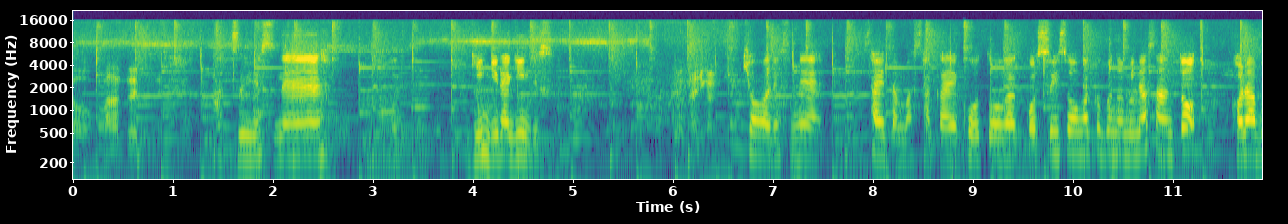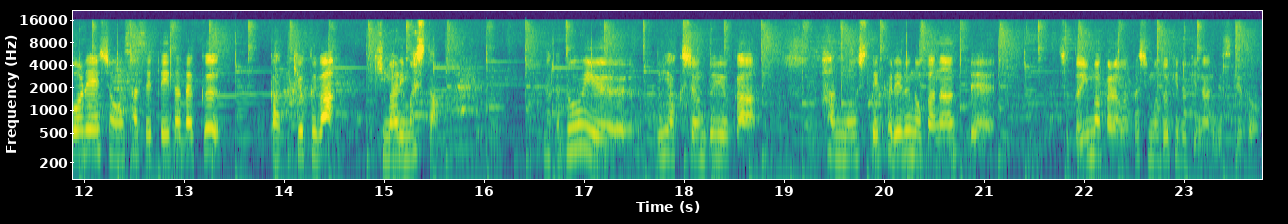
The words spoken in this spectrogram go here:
ど真夏ですね暑いですね。もうギンギラギンです。今日は何があるんですか今日はですね埼玉栄高等学校吹奏楽部の皆さんとコラボレーションをさせていただく楽曲が決まりました。なんかどういうリアクションというか反応してくれるのかなってちょっと今から私もドキドキなんですけど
